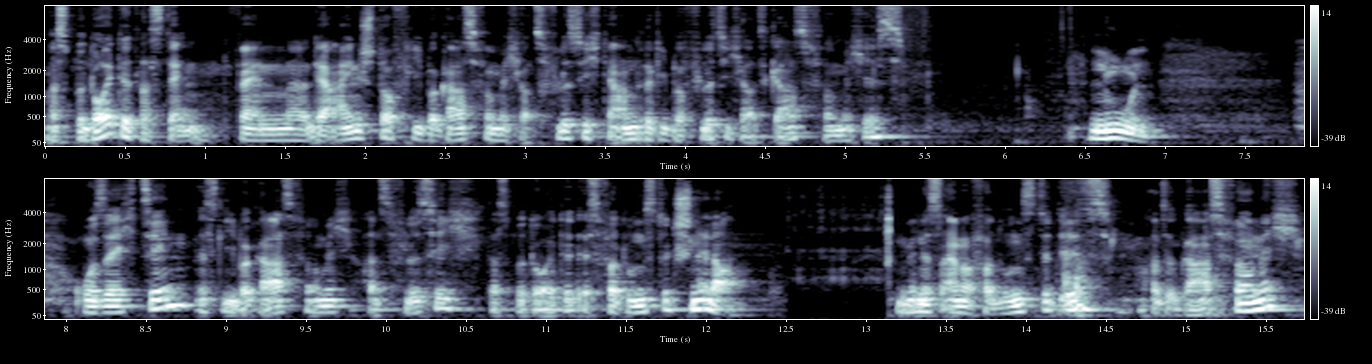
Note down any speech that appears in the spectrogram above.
Was bedeutet das denn, wenn der eine Stoff lieber gasförmig als flüssig, der andere lieber flüssig als gasförmig ist? Nun, O16 ist lieber gasförmig als flüssig, das bedeutet, es verdunstet schneller. Wenn es einmal verdunstet ist, also gasförmig,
